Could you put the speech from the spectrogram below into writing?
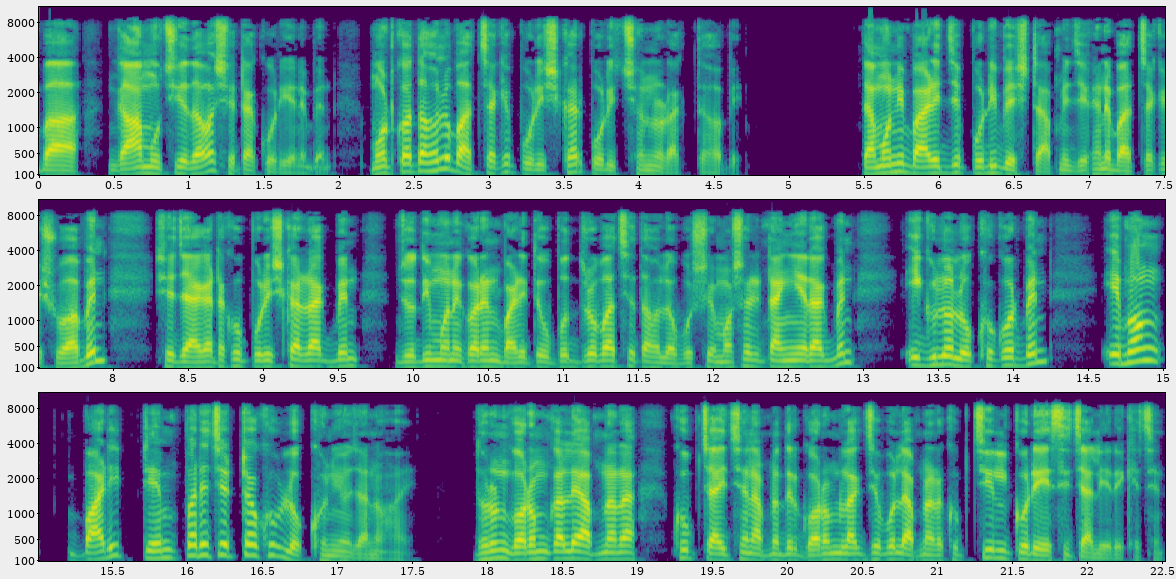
বা গা মুছিয়ে দেওয়া, সেটা করিয়ে নেবেন। মোট কথা হলো বাচ্চাকে পরিষ্কার, পরিচ্ছন্ন রাখতে হবে। তেমনই বাড়ির যে পরিবেশটা, আপনি যেখানে বাচ্চাকে শোয়াবেন, সে জায়গাটা খুব পরিষ্কার রাখবেন। যদি মনে করেন বাড়িতে উপদ্রব আছে, তাহলে অবশ্যই মশারি টাঙিয়ে রাখবেন। এগুলো লক্ষ্য করবেন এবং বাড়ির টেম্পারেচারটাও খুব লক্ষণীয় যেন হয়। ধরুন, গরমকালে আপনারা খুব চাইছেন, আপনাদের গরম লাগছে বলে আপনারা খুব চিল করে এসি চালিয়ে রেখেছেন।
